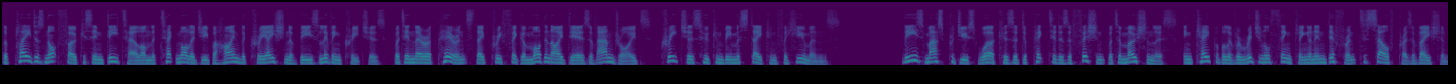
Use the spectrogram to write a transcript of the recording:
The play does not focus in detail on the technology behind the creation of these living creatures, but in their appearance they prefigure modern ideas of androids, creatures who can be mistaken for humans. These mass-produced workers are depicted as efficient but emotionless, incapable of original thinking and indifferent to self-preservation.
